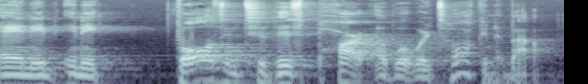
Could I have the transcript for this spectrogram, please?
And it, and it falls into this part of what we're talking about.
